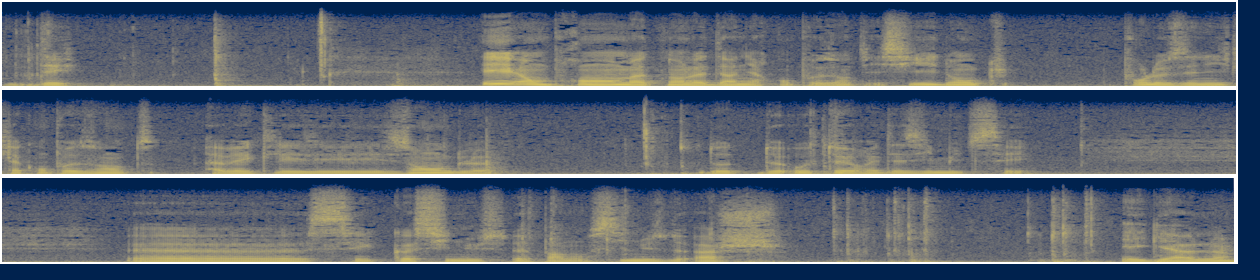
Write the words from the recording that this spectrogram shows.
D. Et on prend maintenant la dernière composante ici. Donc pour le zénith, la composante avec les angles de, hauteur et d'azimut, c'est euh, cosinus, euh, sinus de h égale,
